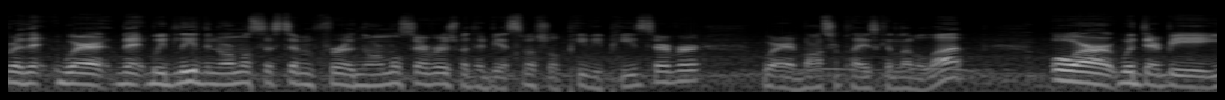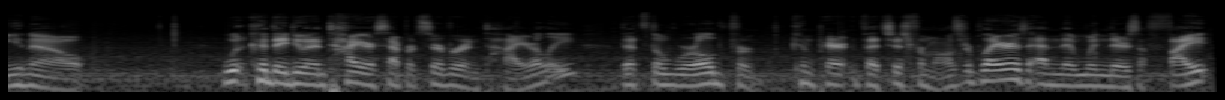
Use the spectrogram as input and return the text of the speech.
Where that where that we'd leave the normal system for normal servers, but there'd be a special PvP server where monster plays can level up, or would there be you know, could they do an entire separate server entirely that's the world for compare that's just for monster players and then when there's a fight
